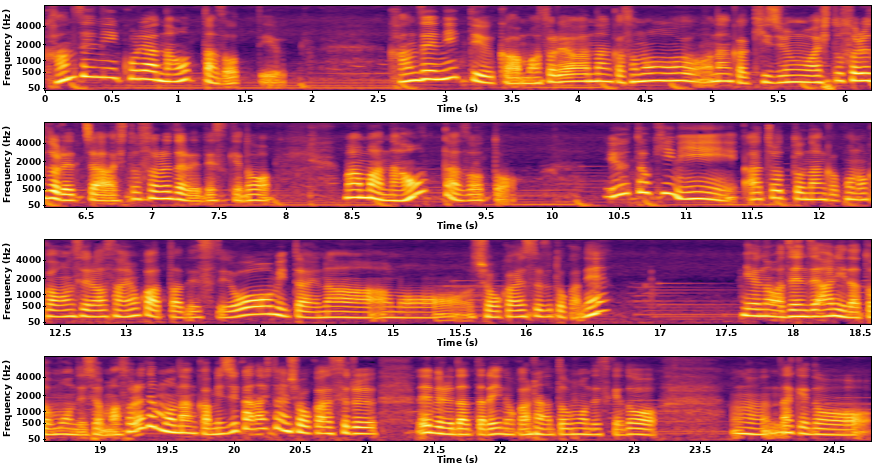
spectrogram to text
完全にこれは治ったぞっていう完全にっていうか、まあ、それはなんかそのなんか基準は人それぞれっちゃ人それぞれですけどまあまあ治ったぞという時にあちょっとなんかこのカウンセラーさん良かったですよみたいなあの紹介するとかねっていうのは全然ありだと思うんですよ。まあ、それでもなんか身近な人に紹介するレベルだったらいいのかなと思うんですけど、うん、だけど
